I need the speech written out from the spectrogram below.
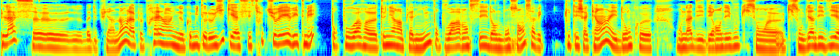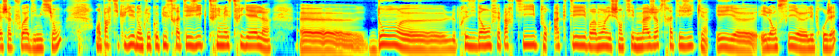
place euh, bah, depuis un an là à peu près hein, une comitologie qui est assez structurée, rythmée pour pouvoir euh, tenir un planning, pour pouvoir avancer dans le bon sens avec tout et chacun. Et donc, euh, on a des, rendez-vous qui sont euh, qui sont bien dédiés à chaque fois à des missions. En particulier, donc le copil stratégique trimestriel, euh, dont le président fait partie pour acter vraiment les chantiers majeurs stratégiques et, et lancer les projets.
